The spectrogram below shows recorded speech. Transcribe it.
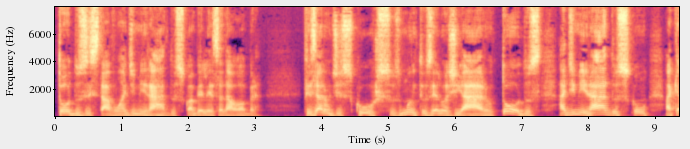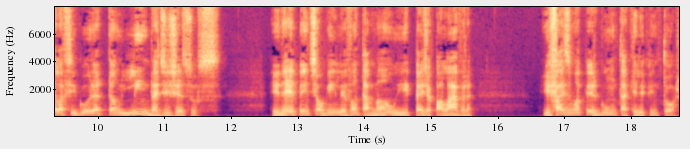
Todos estavam admirados com a beleza da obra. Fizeram discursos, muitos elogiaram, todos admirados com aquela figura tão linda de Jesus. E de repente alguém levanta a mão e pede a palavra e faz uma pergunta àquele pintor.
